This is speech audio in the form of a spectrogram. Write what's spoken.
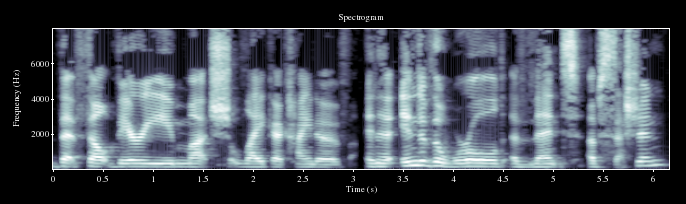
that felt very much like a kind of an end of the world event obsession.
